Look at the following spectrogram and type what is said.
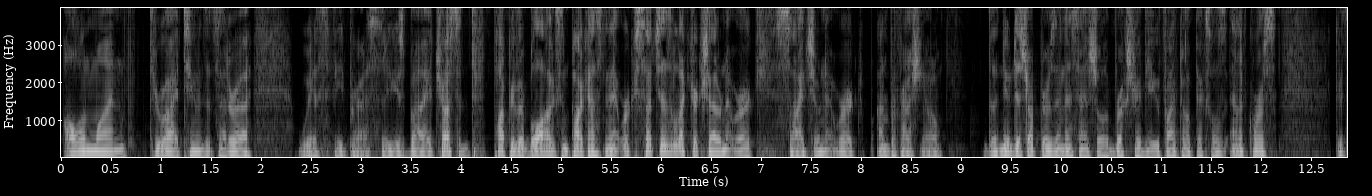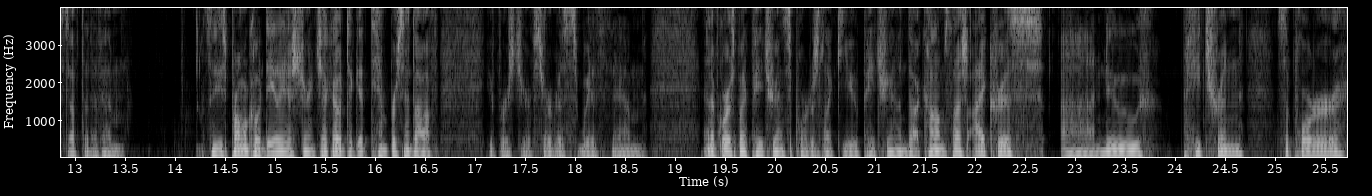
all in one through iTunes, etc with FeedPress. They're used by trusted popular blogs and podcasting networks such as Electric Shadow Network, Sideshow Network, Unprofessional, The New Disruptors, and Essential, Brooks Review, 512 Pixels, and of course, Good Stuff.fm. So use promo code DAILYISH during checkout to get 10% off your first year of service with them. And of course, by Patreon supporters like you, patreon.com slash iChris, uh, new patron supporter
